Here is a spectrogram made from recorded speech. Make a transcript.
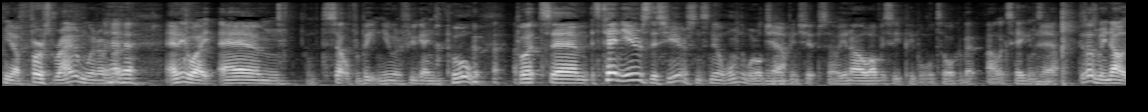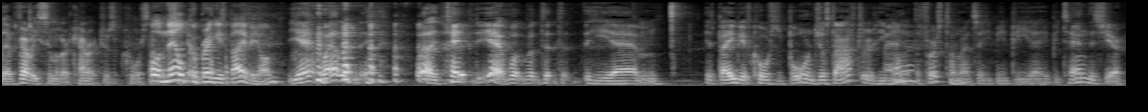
you know, first round winner. Yeah. anyway, um, I'd settle for beating you in a few games of pool. but um, it's ten years this year since Neil won the World Yeah. Championship, so you know, obviously, people will talk about Alex Higgins, because as we know, they're very similar characters, of course. Well, Alex Neil could bring his baby on. yeah, well, well, ten, yeah, well, the, the, the um, his baby, of course, was born just after he won it the first time around, so he'd be uh, he'd be ten this year.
